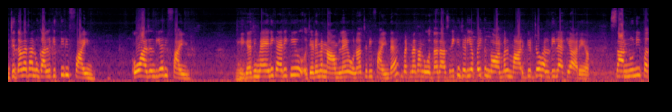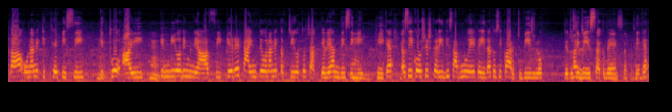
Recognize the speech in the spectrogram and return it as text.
ਜਿੱਦਾਂ ਮੈਂ ਤੁਹਾਨੂੰ ਗੱਲ ਕੀਤੀ ਰਿਫਾਈਨਡ ਉਹ ਆ ਜਾਂਦੀ ਹੈ ਰਿਫਾਈਨਡ ਠੀਕ ਹੈ ਜੀ ਮੈਂ ਇਹ ਨਹੀਂ ਕਹਿ ਰਹੀ ਕਿ ਜਿਹੜੇ ਮੈਂ ਨਾਮ ਲਏ ਉਹਨਾਂ ਚ ਰਿਫਾਈਨਡ ਹੈ ਬਟ ਮੈਂ ਤੁਹਾਨੂੰ ਉਦਾਂ ਦੱਸ ਰਹੀ ਕਿ ਜਿਹੜੀ ਆਪਾਂ ਇੱਕ ਨਾਰਮਲ ਮਾਰਕੀਟ ਚੋਂ ਹਲਦੀ ਲੈ ਕੇ ਆ ਰਹੇ ਹਾਂ ਸਾਨੂੰ ਨਹੀਂ ਪਤਾ ਉਹਨਾਂ ਨੇ ਕਿੱਥੇ ਪੀਸੀ ਕਿੱਥੋਂ ਆਈ ਕਿੰਨੀ ਉਹਦੀ ਮਨਿਆਦ ਸੀ ਕਿਹੜੇ ਟਾਈਮ ਤੇ ਉਹਨਾਂ ਨੇ ਕੱਚੀ ਉੱਥੋਂ ਚੱਕ ਕੇ ਲਿਆਂਦੀ ਸੀਗੀ ਠੀਕ ਹੈ? ਅਸੀਂ ਕੋਸ਼ਿਸ਼ ਕਰੀਦੀ ਸਭ ਨੂੰ ਇਹ ਕਹੀਦਾ ਤੁਸੀਂ ਘਰ 'ਚ ਬੀਜ ਲਓ ਜੇ ਤੁਸੀਂ ਬੀਜ ਸਕਦੇ ਹੋ ਠੀਕ ਹੈ?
